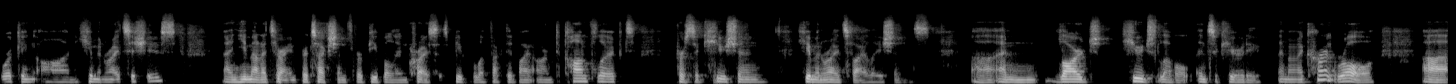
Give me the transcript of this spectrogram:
working on human rights issues and humanitarian protection for people in crisis, people affected by armed conflict, persecution, human rights violations, uh, and large, huge level insecurity. And my current role uh,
